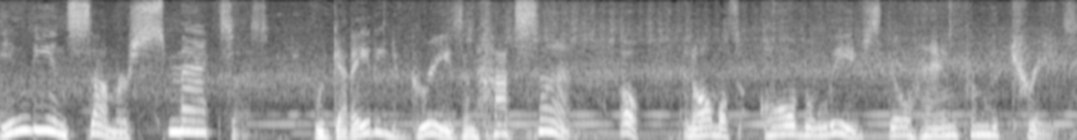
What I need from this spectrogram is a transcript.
Indian summer smacks us. We've got 80 degrees and hot sun. Oh, and almost all the leaves still hang from the trees.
